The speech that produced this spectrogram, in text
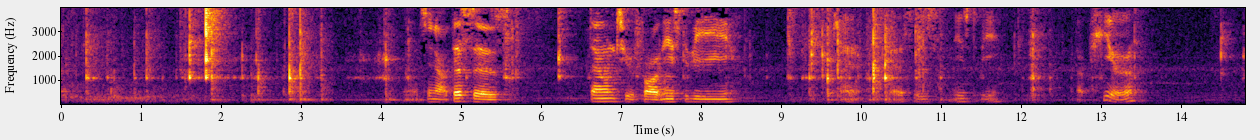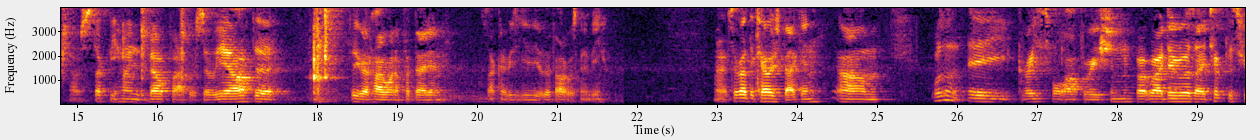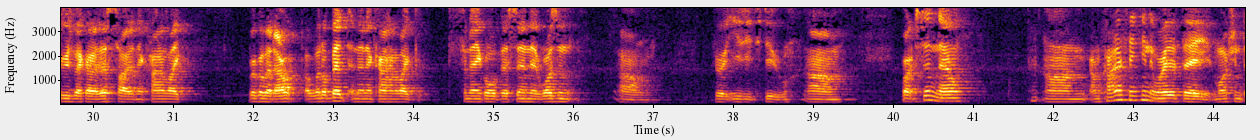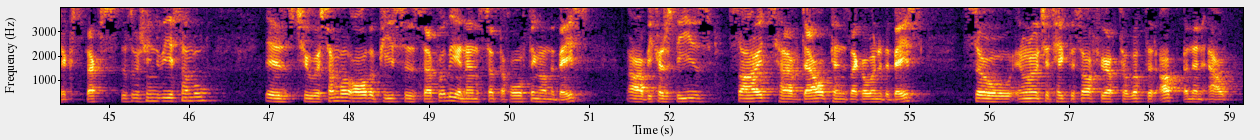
so now this is down too far. It needs to be, this is, needs to be up here. I was stuck behind the bell clapper, so yeah, I'll have to figure out how I want to put that in. It's not going to be as easy as I thought it was going to be. Alright, so I got the carriage back in. Um, wasn't a graceful operation, but what I did was I took the screws back out of this side and it kind of like wiggled it out a little bit and then it kind of like finagled this in. It wasn't um, very easy to do. Um, but it's in now. Um, I'm kind of thinking the way that the Marchant expects this machine to be assembled is to assemble all the pieces separately and then set the whole thing on the base uh, because these sides have dowel pins that go into the base. So in order to take this off, you have to lift it up and then out,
